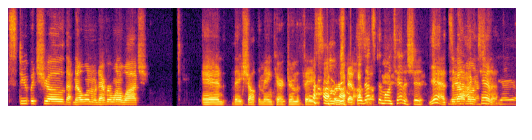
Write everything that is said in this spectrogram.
stupid show that no one would ever want to watch. And they shot the main character in the face first episode. Oh, that's the Montana shit. yeah, it's Yeah, about Montana. Yeah, yeah.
